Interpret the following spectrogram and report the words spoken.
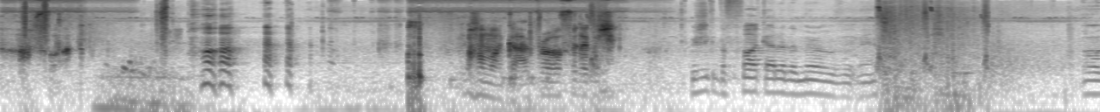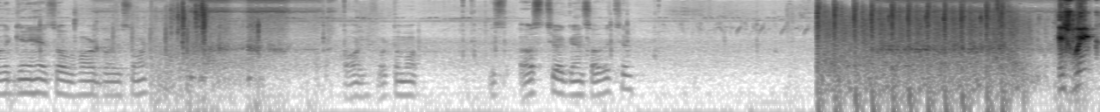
Oh fuck. Oh my god, bro. I feel like we should. we should get the fuck out of the middle of it, man. Oh, they're getting hit so hard by the storm. Oh, you fucked them up. It's us two against other two? He's weak.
